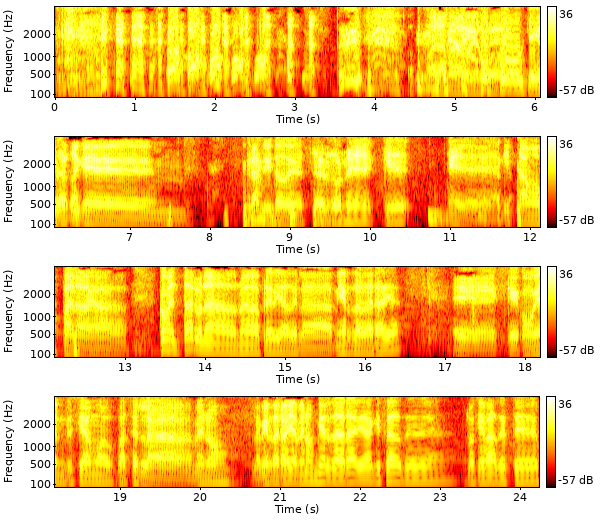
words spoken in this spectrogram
Hola a todos. ese- Oh, ese gratuito. ataque mm, gratuito de Cerdoneque. Eh, aquí estamos para comentar una nueva previa de la mierda de Arabia. eh, que como bien decíamos va a ser la menos la mierda de Arabia, menos mierda de Arabia quizás de lo que va de este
